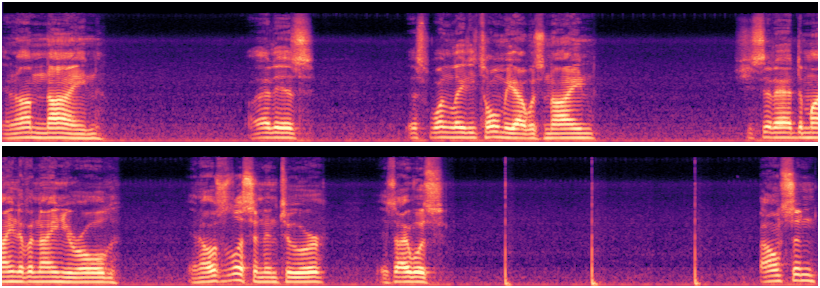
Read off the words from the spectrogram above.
and I'm 9. That is, this one lady told me I was 9. She said I had the mind of a 9 year old. And I was listening to her as I was bouncing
